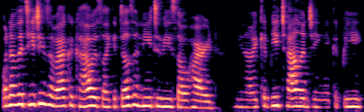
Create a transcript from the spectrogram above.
one of the teachings of Akakao is like it doesn't need to be so hard. You know, it could be challenging, it could be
